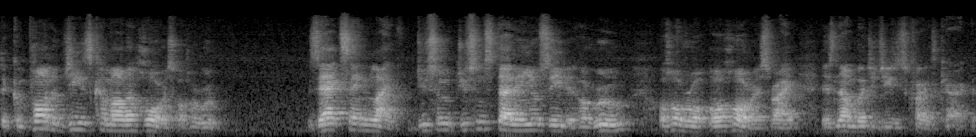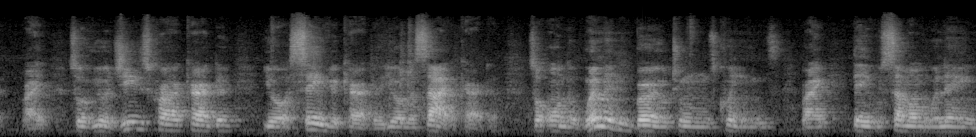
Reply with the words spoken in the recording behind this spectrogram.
the component of Jesus come out of Horus or Haru. Exact same life. Do some do some studying, you'll see that Haru or Hor- or Horus, right, is nothing but your Jesus Christ character, right? So if you're a Jesus Christ character, you're a Savior character, you're a Messiah character. So on the women burial tombs, queens, right, they was some of them were named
